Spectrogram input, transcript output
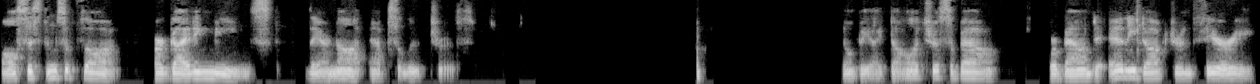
All systems of thought are guiding means, they are not absolute truth. Don't be idolatrous about or bound to any doctrine, theory,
